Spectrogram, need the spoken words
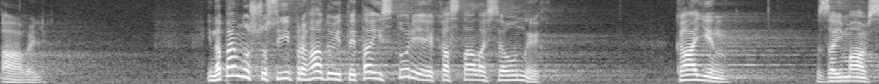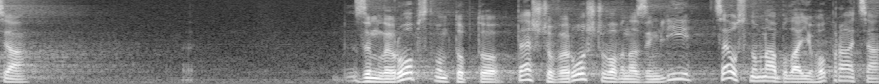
Авель. І напевно, що собі пригадуєте та історія, яка сталася у них. Каїн займався землеробством, тобто те, що вирощував на землі, це основна була його праця.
